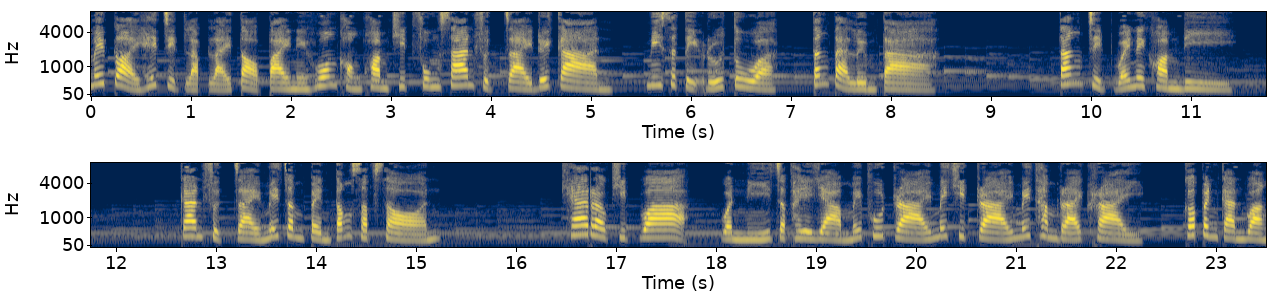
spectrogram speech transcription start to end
ไม่ปล่อยให้จิตหลับไหลต่อไปในห้วงของความคิดฟุ้งซ่านฝึกใจด้วยการ มีสติรู้ตัว ตั้งแต่ลืมตา ตั้งจิตไว้ในความดี การฝึกใจไม่จำเป็นต้องซับซ้อน แค่เราคิดว่า วันนี้จะพยายามไม่พูดร้าย ไม่คิดร้ายไม่ทำร้ายใคร ก็เป็นการวาง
